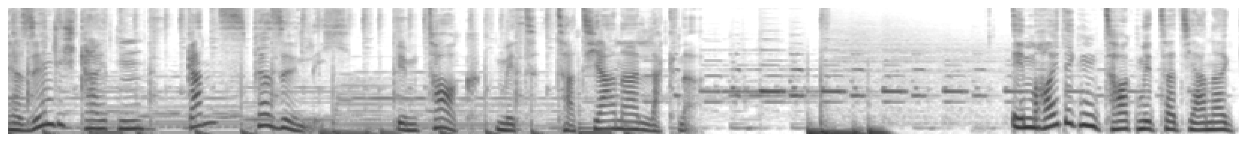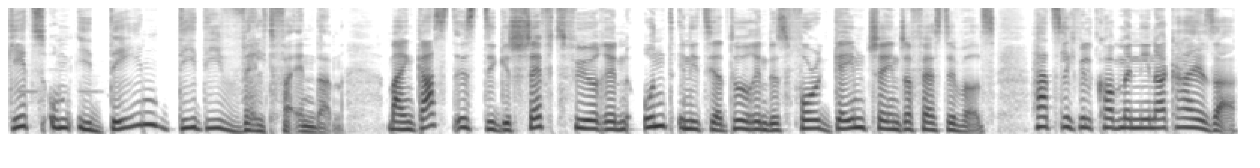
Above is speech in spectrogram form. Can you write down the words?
Persönlichkeiten ganz persönlich. Im Talk mit Tatjana Lackner. Im heutigen Talk mit Tatjana geht es um Ideen, die die Welt verändern. Mein Gast ist die Geschäftsführerin und Initiatorin des Four Game Changer Festivals. Herzlich willkommen, Nina Kaiser.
